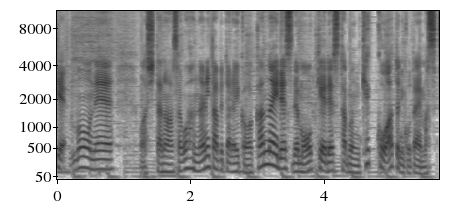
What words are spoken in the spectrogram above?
OK もうね明日の朝ごはん何食べたらいいか分かんないです。でも OK です。多分結構後に答えます。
